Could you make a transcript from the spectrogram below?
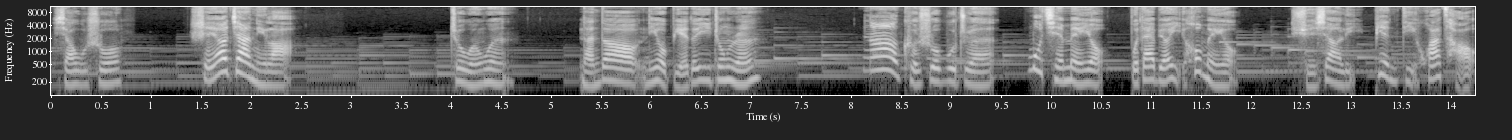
小五说：“谁要嫁你了？”周文问：“难道你有别的意中人？”那可说不准，目前没有，不代表以后没有。学校里遍地花草，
